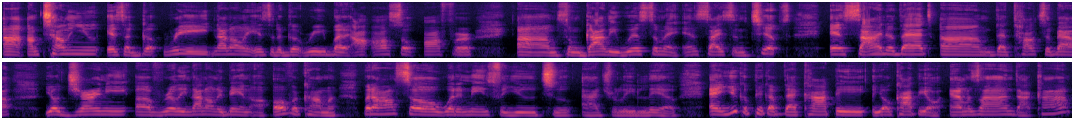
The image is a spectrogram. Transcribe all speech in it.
Uh, I'm telling you, it's a good read. Not only is it a good read, but I also offer um, some godly wisdom and insights and tips inside of that um, that talks about your journey of really not only being an overcomer, but also what it means for you to actually live. And you can pick up that copy, your copy on Amazon.com,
